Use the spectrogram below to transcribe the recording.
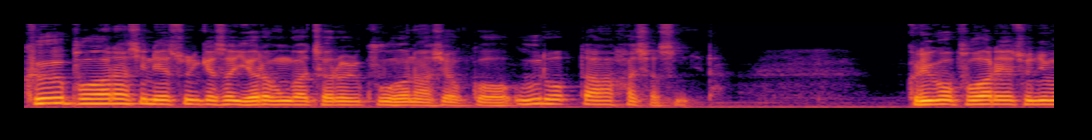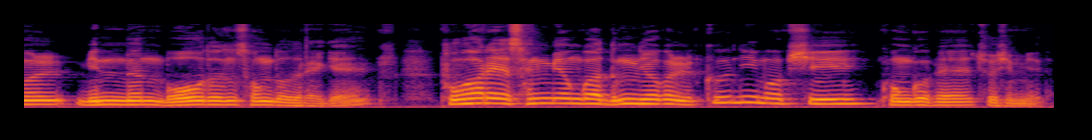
그 부활하신 예수님께서 여러분과 저를 구원하셨고 의롭다 하셨습니다. 그리고 부활의 주님을 믿는 모든 성도들에게 부활의 생명과 능력을 끊임없이 공급해 주십니다.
